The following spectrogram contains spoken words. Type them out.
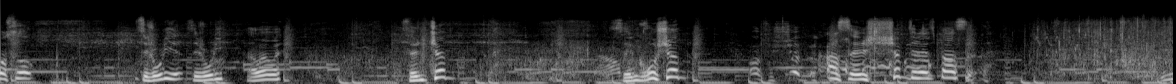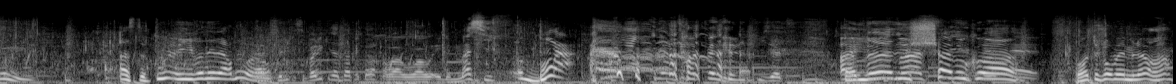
Poisson C'est joli, hein, c'est joli. Ah ouais, ouais. C'est un chub. C'est un gros chub. Oh, ce chub Ah, c'est un chub de l'espace. Bim Ah, c'était tout. Il venait vers nous alors. C'est c'est pas lui qui t'a tapé tout à l'heure Waouh, waouh, il est massif. Bouah Il a tapé des l'épuisette. T'as mené du chub ou quoi Bon, toujours même l'heure, hein.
